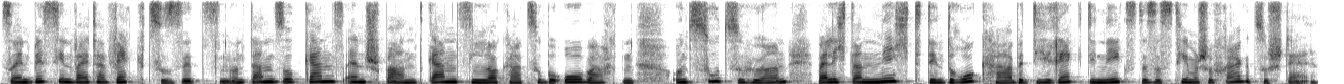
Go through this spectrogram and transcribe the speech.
so ein bisschen weiter weg zu sitzen und dann so ganz entspannt, ganz locker zu beobachten und zuzuhören, weil ich dann nicht den Druck habe, direkt die nächste systemische Frage zu stellen,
